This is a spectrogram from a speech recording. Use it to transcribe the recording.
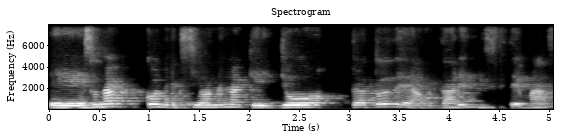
Eh, es una conexión en la que yo trato de ahondar en mis temas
